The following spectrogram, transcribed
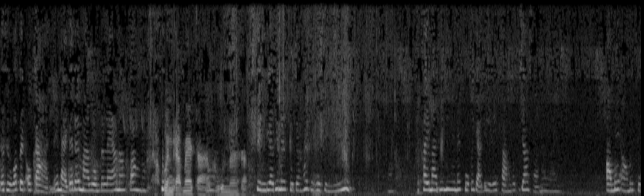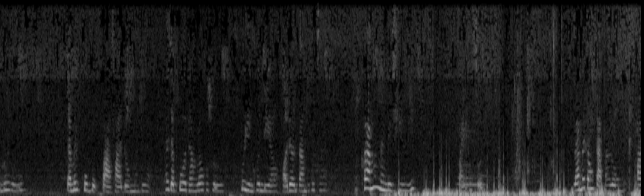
ก็ถือว่าเป็นโอกาสไหนๆก็ได้มารวมกันแล้วเนาะกล้องเนาะขอบคุณครับแม่กราบขอบคุณมากครับ สิ่งเดียวที่แม่ครูจะให้คือสิ่งนี้ ใครมาที่นี่แม่ครูก็อยากได้ยินได้ฟังพระเจ้าสอนอะไร เอาไม่เอาแม่ครูไม่รู้ แต่แม่ครูบุกป่าฝ่าดงมาด้วย ถ้าจะพูดทางโลกก็คือ ผู้หญิงคนเดียว ขอเดินตามพระพุทธเจ้า ครั้งหนึ่งในชีวิตไปที่สุด และไม่ต้องกลับมาลงมา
